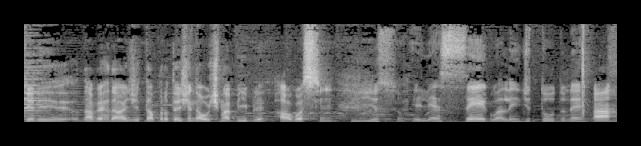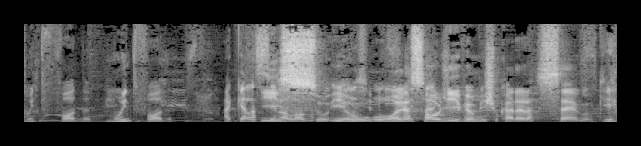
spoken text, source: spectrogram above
Que ele, na verdade, tá protegendo a última Bíblia, algo assim. Isso. Ele é cego, além de tudo, né? Ah. Muito foda. Muito foda. Aquela cena Isso, logo no e o- olha só tá, o nível, tipo, bicho. O cara era cego. Que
